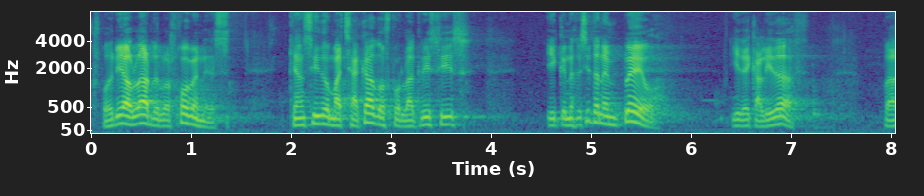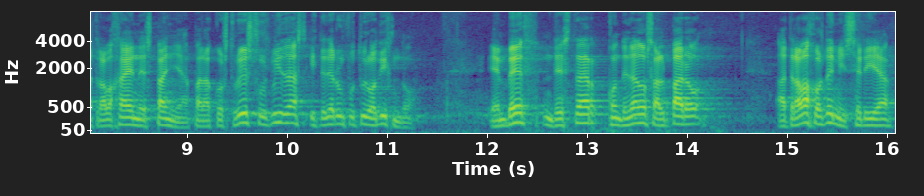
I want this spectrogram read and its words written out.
Os podría hablar de los jóvenes que han sido machacados por la crisis y que necesitan empleo y de calidad para trabajar en España, para construir sus vidas y tener un futuro digno, en vez de estar condenados al paro, a trabajos de miseria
